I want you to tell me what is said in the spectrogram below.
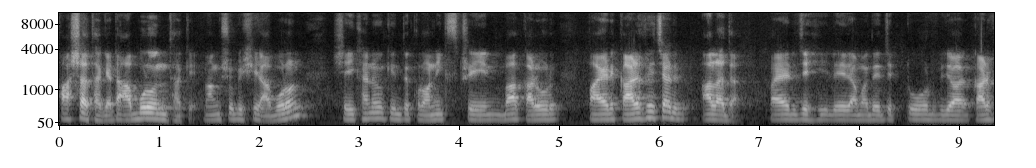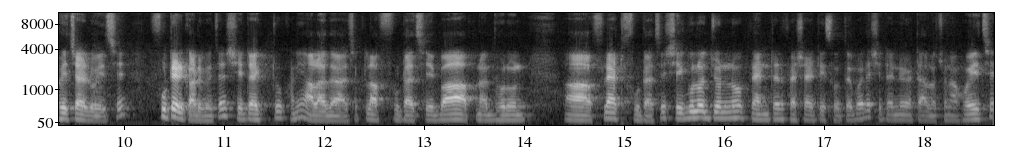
ফাঁসা থাকে, একটা আবরণ থাকে, মাংসপেশির আবরণ, সেইখানেও কিন্তু ক্রনিক স্ট্রেন বা কারোর পায়ের কার্ভেচার আলাদা। পায়ের যে হিলের আমাদের যে টোর কার্ভেচার রয়েছে, ফুটের কার্ভেচার সেটা একটুখানি আলাদা আছে। ক্লাব ফুট আছে বা আপনার ধরুন ফ্ল্যাট ফুট আছে। সেগুলোর জন্য প্ল্যান্টার ফ্যাসাইটিস হতে পারে, সেটা নিয়ে একটা আলোচনা হয়েছে।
